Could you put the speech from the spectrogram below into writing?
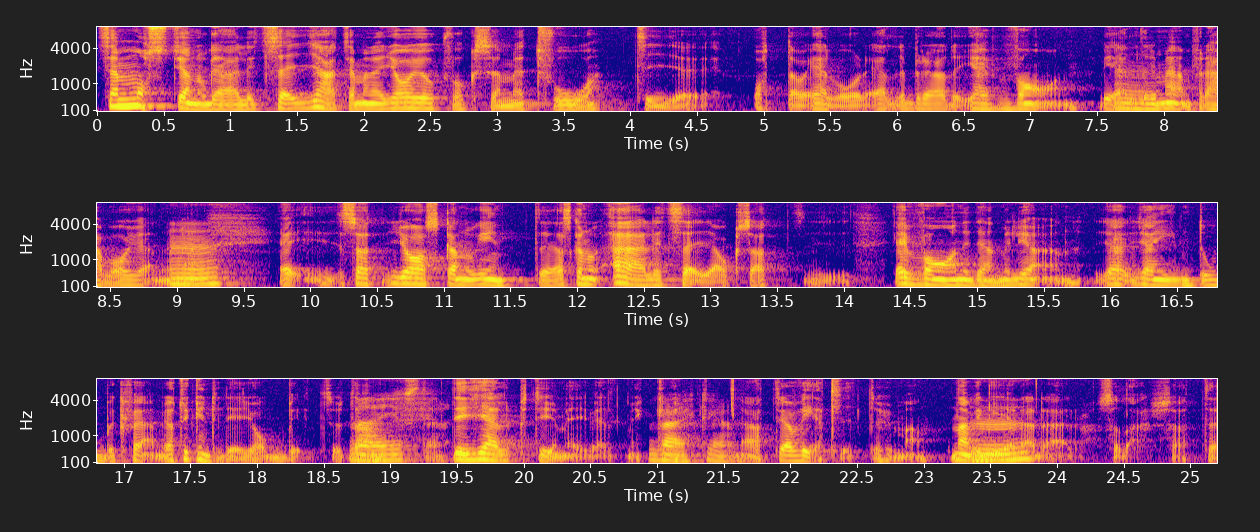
Sen måste jag nog ärligt säga att jag menar, jag är uppvuxen med två 10, 8 och 11 år äldre bröder. Jag är van vid äldre mm. män, för det här var ju äldre mm. män. Så att jag ska nog inte, jag ska nog ärligt säga också att jag är van i den miljön. Jag, jag är inte obekväm. Jag tycker inte det är jobbigt. Utan Nej, det. det hjälpte ju mig väldigt mycket. Verkligen. Att jag vet lite hur man navigerar mm. där och sådär. Så att, eh,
